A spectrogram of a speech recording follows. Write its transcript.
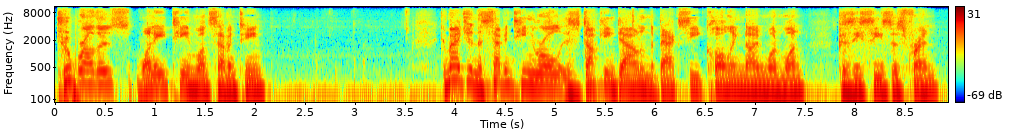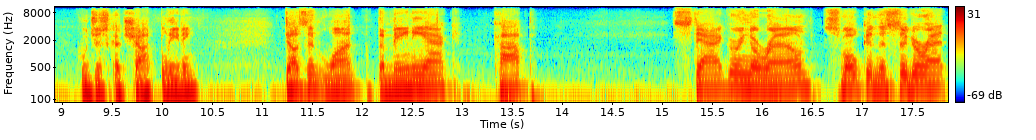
two brothers, 118, 117 you imagine the 17 year old is ducking down in the back seat calling 911 because he sees his friend who just got shot bleeding? Doesn't want the maniac cop staggering around, smoking the cigarette.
